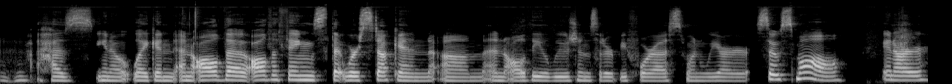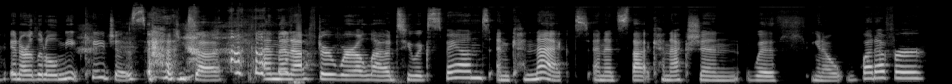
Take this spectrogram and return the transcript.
mm-hmm. has you know like and and all the all the things that we're stuck in um and all the illusions that are before us when we are so small in our in our little meat cages. And uh, and then after we're allowed to expand and connect and it's that connection with you know whatever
